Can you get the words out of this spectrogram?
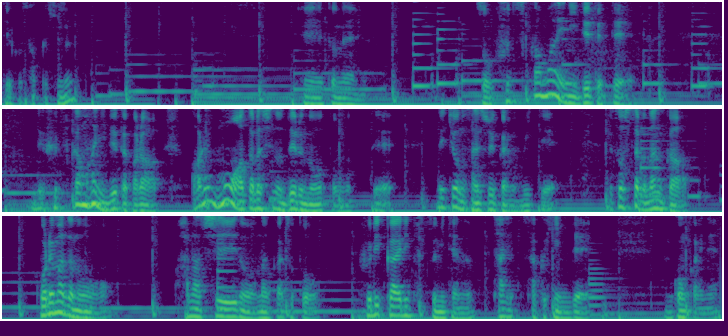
ていうか作品えっ、ー、とね、そう、2日前に出てて、で、2日前に出たから、あれ、もう新しいの出るの？と思って、で、今日の最終回も見て、そしたらなんか、これまでの話のなんかちょっと振り返りつつみたいな作品で、今回ね、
